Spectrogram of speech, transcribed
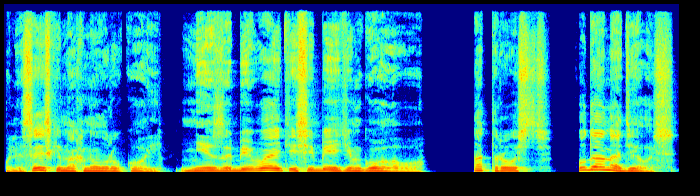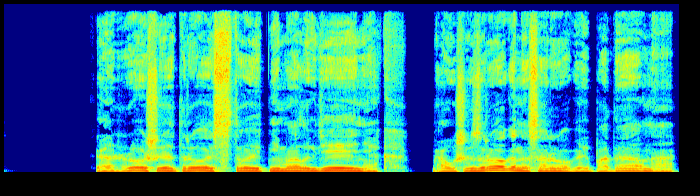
Полицейский махнул рукой. «Не забивайте себе этим голову». «А трость? Куда она делась?» «Хорошая трость стоит немалых денег, а уж из рога носорога и подавно.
